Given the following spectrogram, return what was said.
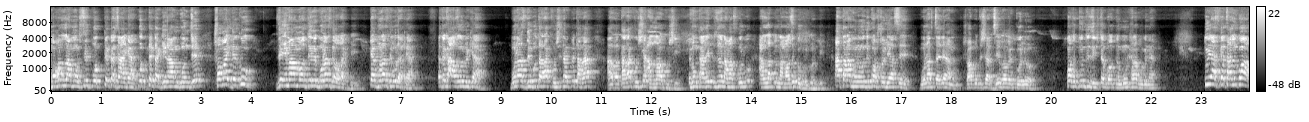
মহল্লা, মসজিদ, প্রত্যেকটা জায়গায়, প্রত্যেকটা গ্রাম গঞ্জে সবাই দেখুক যে ইমাম মসজিদে বোনাস দেওয়া লাগবে। কে বোনাস দেবো না কে? এত গা জ্বলবে কে? বোনাস দেবো, তারা খুশি থাকবে, তারা তারা খুশি, আল্লাহ খুশি। এবং তাদের পিছনে নামাজ পড়ব, আল্লাহ তো নামাজও কবুল করবি। আর তারা মনের মধ্যে কষ্ট নিয়ে আছে বোনাস চাইলে সভাপতি সাহেব যেভাবে করল কত তুই তুই জিনিসটা বলতো মন খারাপ হবে না? তুই আজকে চালু কর।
